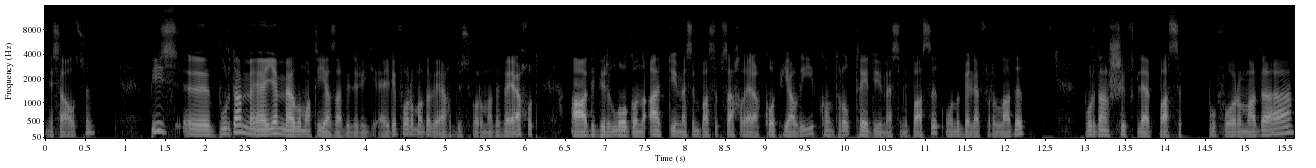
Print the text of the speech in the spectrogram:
Misal üçün. Biz e, buradan müəyyən məlumatı yaza bilirik. Əyri formada və yaxud düz formada və yaxud adi bir loqonu alt düyməsini basıb saxlayaraq kopyalayıb, Ctrl T düyməsini basıb, onu belə fırladıb, buradan Shift ilə basıb bu formada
